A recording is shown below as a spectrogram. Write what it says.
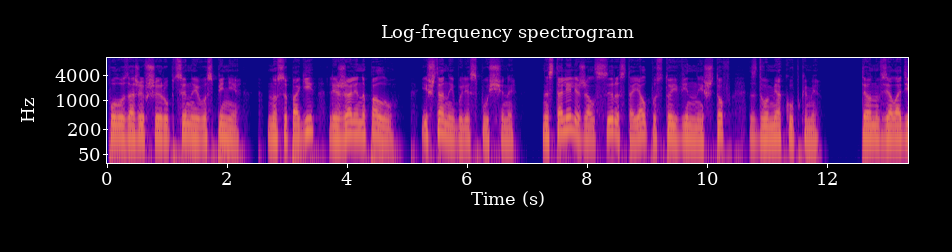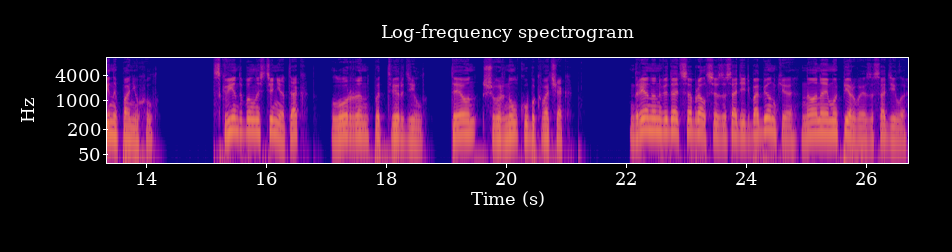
полузажившие рубцы на его спине, но сапоги лежали на полу, и штаны были спущены. На столе лежал сыр и стоял пустой винный штоф с двумя кубками. Теон взял один и понюхал. Сквинт был на стене, так? Лоррен подтвердил. Теон швырнул кубок в очаг. Дренан, видать, собрался засадить бабенки, но она ему первая засадила.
